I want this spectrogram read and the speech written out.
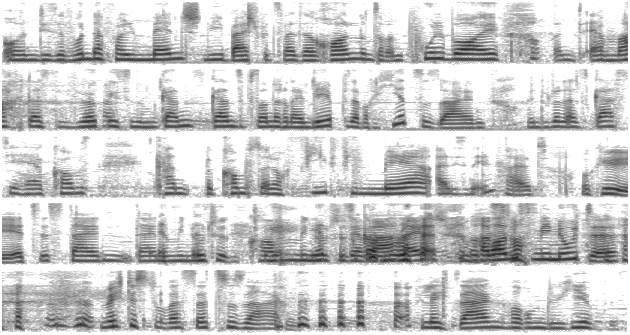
und diese wundervollen Menschen, wie beispielsweise Ron, unseren Poolboy, Boy und er macht das wirklich zu einem ganz, ganz besonderen Erlebnis, einfach hier zu sein. Und wenn du dann als Gast hierher kommst, kann, bekommst du noch viel, viel mehr als diesen Inhalt. Okay, jetzt ist dein, deine jetzt Minute ist, gekommen, Minute der Wahrheit. Du Rons was, Minute. Möchtest du was dazu sagen? Vielleicht sagen, warum du hier bist.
